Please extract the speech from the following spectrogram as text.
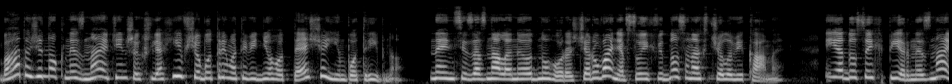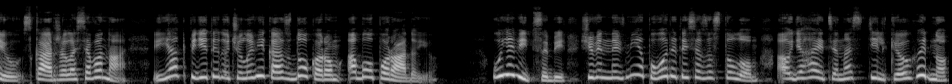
багато жінок не знають інших шляхів, щоб отримати від нього те, що їм потрібно. Ненсі зазнала не одного розчарування в своїх відносинах з чоловіками. Я до сих пір не знаю, скаржилася вона, як підійти до чоловіка з докором або порадою. Уявіть собі, що він не вміє поводитися за столом, а одягається настільки огидно,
